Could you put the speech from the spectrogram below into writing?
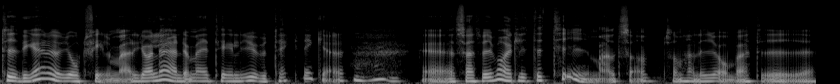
tidigare gjort filmer. Jag lärde mig till ljudtekniker. Mhm. Eh, så att vi var ett litet team alltså som hade jobbat i,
